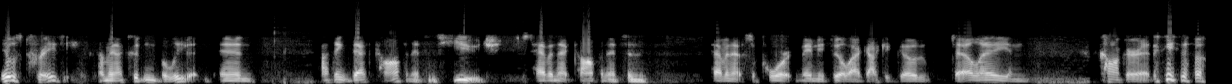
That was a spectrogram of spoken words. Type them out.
it was crazy. I mean, I couldn't believe it. And I think that confidence is huge. Just having that confidence and having that support made me feel like I could go to LA and conquer it, you know?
